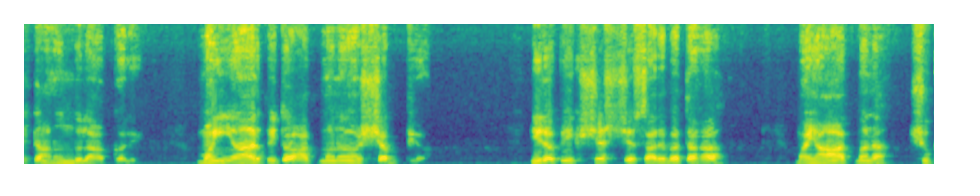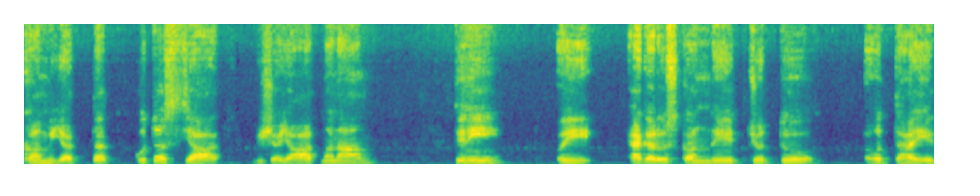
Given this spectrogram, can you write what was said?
একটা আনন্দ লাভ করে। ময়্যার্পিত আত্মন সভ্য, নিরপেক্ষস্য সর্বতঃ। ময়াত্মনা সুখম যত্তৎ কুত স্যাৎ বিষয়াত্মনাম। তিনি ওই এগারো স্কন্ধের চোদ্দ অধ্যায়ের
